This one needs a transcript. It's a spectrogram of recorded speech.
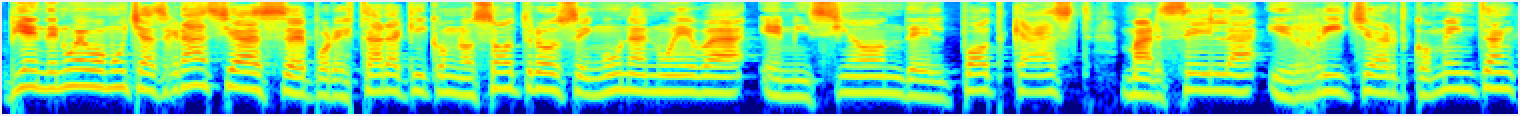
Bien, de nuevo muchas gracias eh, por estar aquí con nosotros en una nueva emisión del podcast. Marcela y Richard comentan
